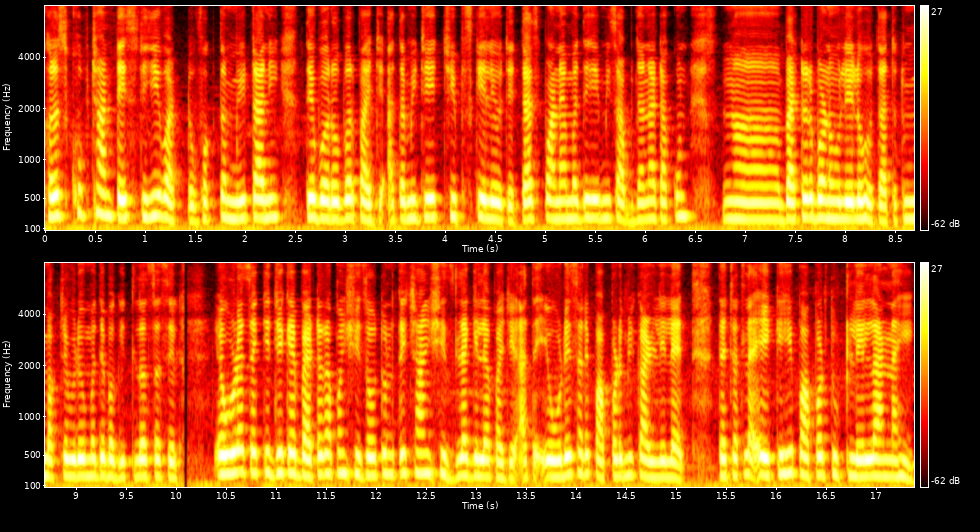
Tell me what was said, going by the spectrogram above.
खरंच खूप छान टेस्टीही वाटतो. फक्त मीठ आणि ते बरोबर पाहिजे. आता मी जे चिप्स केले होते त्याच पाण्यामध्ये हे मी साबुदाणा टाकून बॅटर बनवलेलं होतं. आता तुम्ही मागच्या व्हिडिओमध्ये बघितलंच असेल. एवढंच आहे की जे काही बॅटर आपण शिजवतो ना ते छान शिजल्या गेल्या पाहिजे. आता एवढे सारे पापड मी काढलेले आहेत. त्याच्यातला एकही पापड तुटलेला नाही.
